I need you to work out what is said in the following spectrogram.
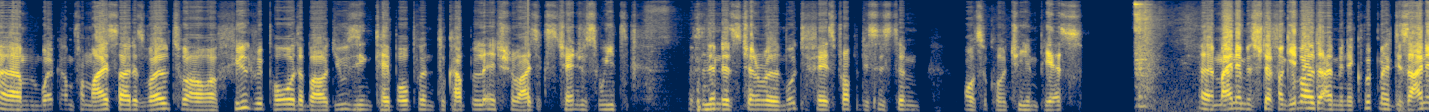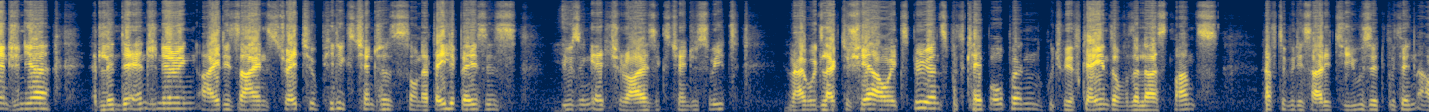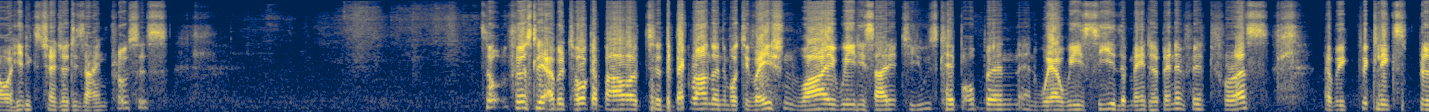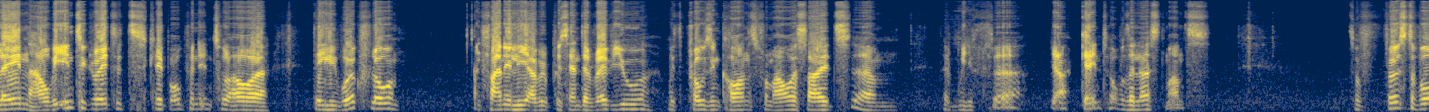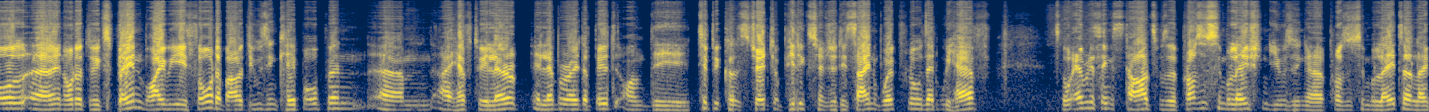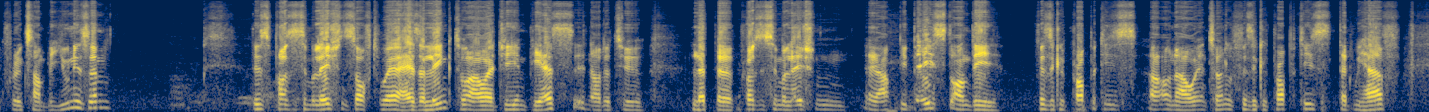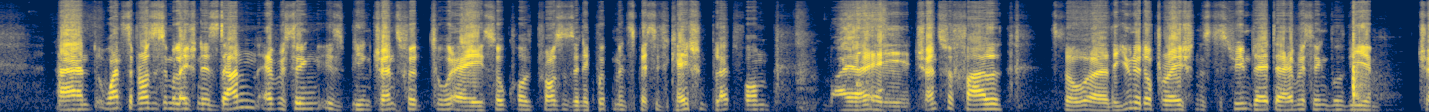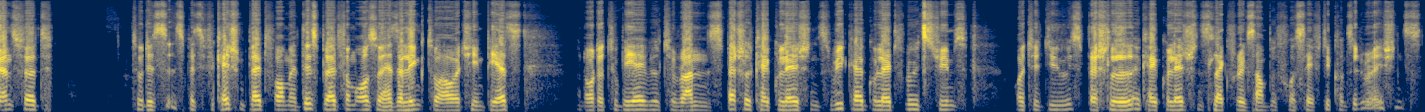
Um, welcome from my side as well to our field report about using Cape Open to couple HTRI's Xchanger Suite with Linde's General Multiphase Property System, also called GMPS. Uh, my name is Stefan Gewald. I'm an equipment design engineer at Linde Engineering. I design straight tube heat exchangers on a daily basis using HTRI's Xchanger Suite. And I would like to share our experience with Cape Open, which we have gained over the last months after we decided to use it within our heat exchanger design process. So firstly, I will talk about the background and the motivation why we decided to use Cape Open and where we see the major benefit for us. I will quickly explain how we integrated Cape Open into our daily workflow. And finally, I will present a review with pros and cons from our side um, that we've uh, yeah, gained over the last months. So first of all, uh, in order to explain why we thought about using Cape Open, um, I have to elab elaborate a bit on the typical heat exchanger design workflow that we have. So everything starts with a process simulation using a process simulator, like for example UniSim. This process simulation software has a link to our GMPS in order to let the process simulation uh, be based on the physical properties, uh, on our internal physical properties that we have. And once the process simulation is done, everything is being transferred to a so-called process and equipment specification platform via a transfer file. So uh, the unit operations, the stream data, everything will be transferred to this specification platform. And this platform also has a link to our GMPS in order to be able to run special calculations, recalculate fluid streams, or to do special calculations like, for example, for safety considerations.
